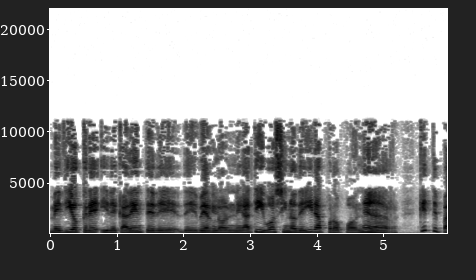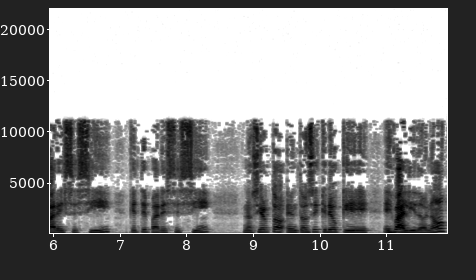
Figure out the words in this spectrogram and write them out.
mediocre y decadente de, de ver lo negativo, sino de ir a proponer. ¿Qué te parece si? ¿Qué te parece si? ¿No es cierto? Entonces creo que es válido, ¿no?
